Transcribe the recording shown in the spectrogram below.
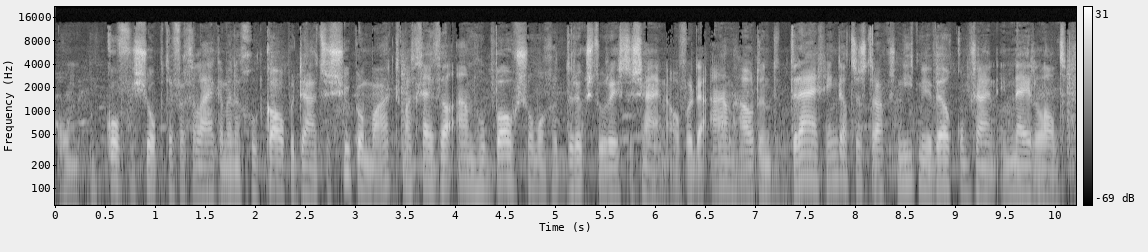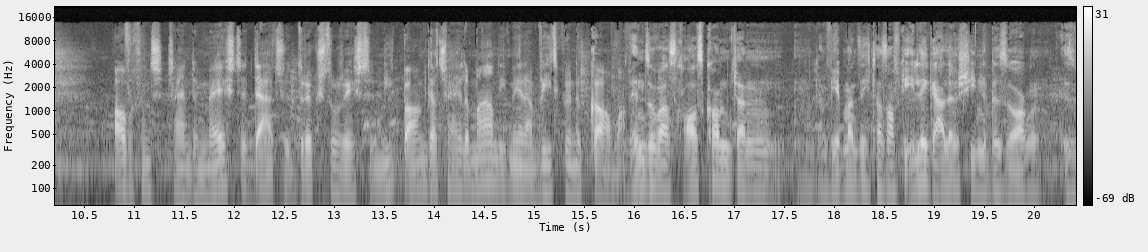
om een koffieshop te vergelijken met een goedkope Duitse supermarkt. Maar het geeft wel aan hoe boos sommige drugstoeristen zijn over de aanhoudende dreiging dat ze straks niet meer welkom zijn in Nederland. Overigens zijn de meeste Duitse drugstoeristen niet bang dat ze helemaal niet meer aan wiet kunnen komen. Wenn sowas rauskommt, dan dann wird man sich das auf die illegale Schiene besorgen. Also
